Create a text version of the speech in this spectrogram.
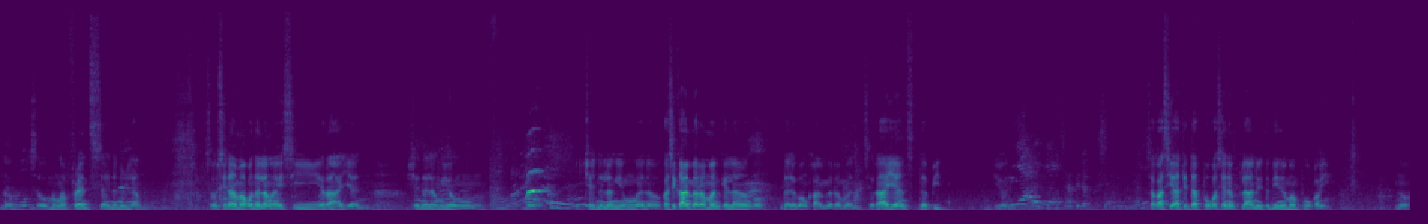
No? So mga friends ay ano lang. So sinama ko na lang ay si Ryan. Siya na lang yung siya na lang yung ano, kasi cameraman kailangan ko, dalawang cameraman, si Ryan, si David. Yun. Saka si Ate Dap po kasi nagplano ito din naman po kami. No.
